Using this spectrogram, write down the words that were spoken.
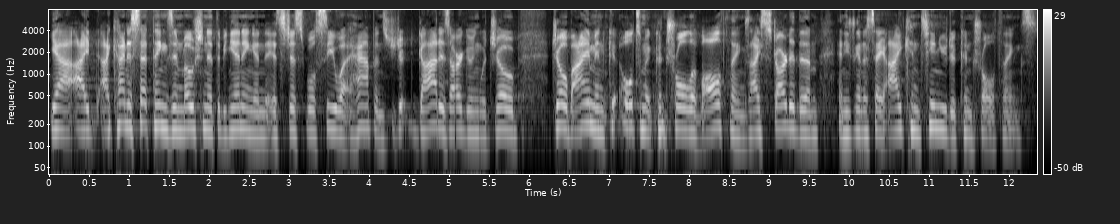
yeah, I, I kind of set things in motion at the beginning and it's just we'll see what happens. God is arguing with Job, Job, I am in ultimate control of all things. I started them, and he's going to say, I continue to control things.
